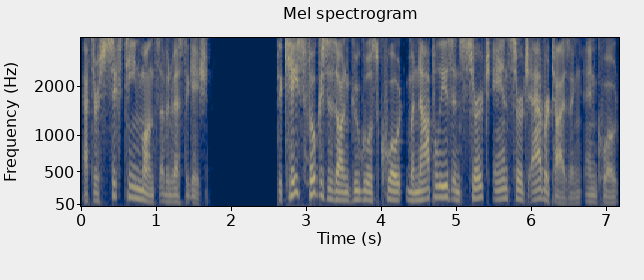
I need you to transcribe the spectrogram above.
after 16 months of investigation. The case focuses on Google's quote, monopolies in search and search advertising, end quote,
